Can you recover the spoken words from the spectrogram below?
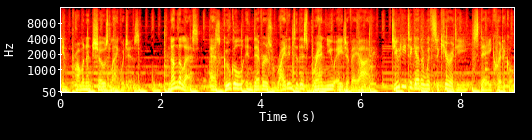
in prominent shows languages. Nonetheless, as Google endeavors right into this brand new age of AI, duty together with security stay critical.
